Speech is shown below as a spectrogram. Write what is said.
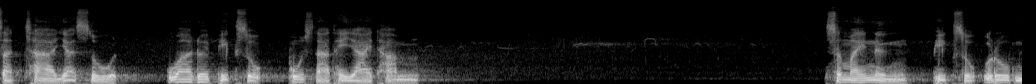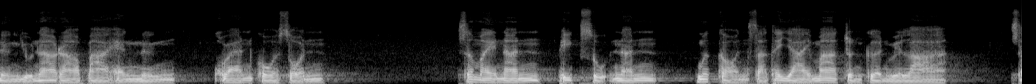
สัจชายสูตรว่าด้วยภิกษุผู้สาธยายธรรม สมัยหนึ่ง ภิกษุรูปหนึ่งอยู่หน้าราวป่าแห่งหนึ่ง แคว้นโกศล สมัยนั้นภิกษุนั้นเมื่อก่อนสาธยายมากจนเกินเวลา ส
